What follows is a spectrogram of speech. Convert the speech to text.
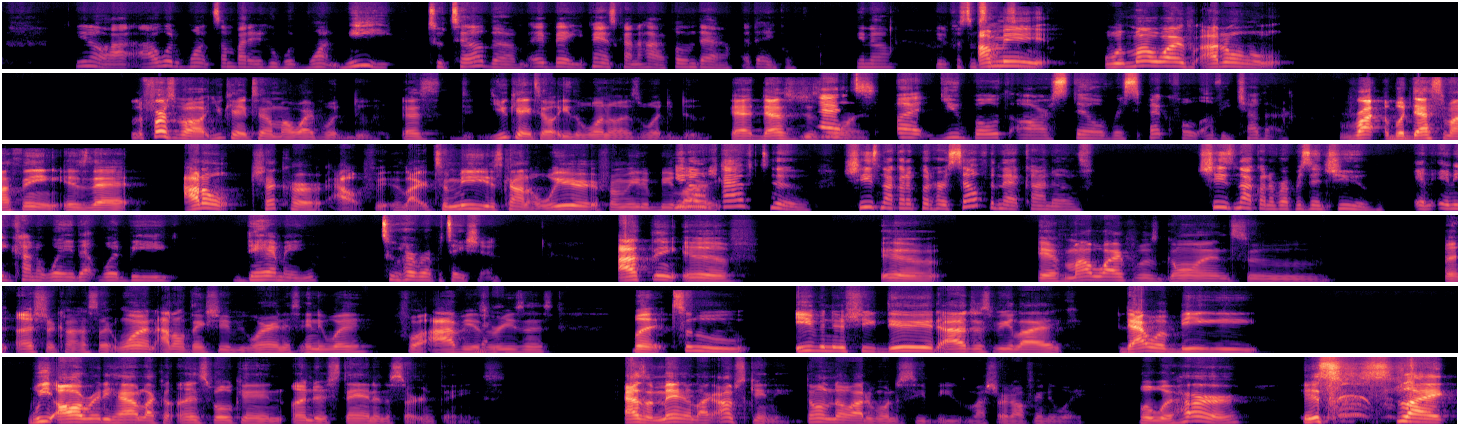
you know, I, I would want somebody who would want me to tell them, hey, babe, your pants kind of high, pull them down at the ankle. You know, you put some. I mean, on." With my wife, I don't. First of all, you can't tell my wife what to do. That's you can't tell either one of us what to do. That that's just one. But you both are still respectful of each other. Right, but that's my thing is that I don't check her outfit. Like to me, it's kind of weird for me to be You like, You don't have to. She's not going to put herself in that kind of. She's not going to represent you in any kind of way that would be damning to her reputation. I think if if if my wife was going to an Usher concert, one, I don't think she'd be wearing this anyway for obvious No. reasons. But two, even if she did, I'd just be like, that would be we already have like an unspoken understanding of certain things. As a man, like I'm skinny. Don't know I don't want to see me my shirt off anyway. But with her, it's like,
